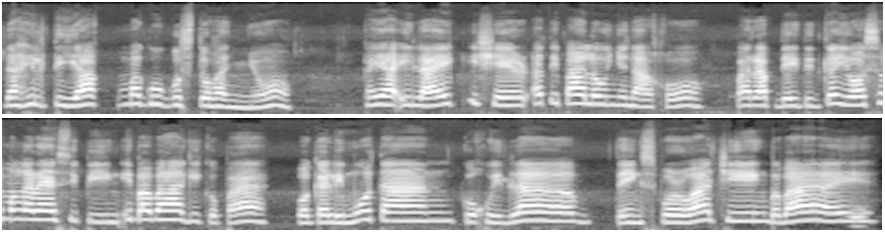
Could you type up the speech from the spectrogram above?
dahil tiyak magugustuhan nyo. Kaya i-like, i-share at i-follow nyo na ako para updated kayo sa mga reseping ibabahagi ko pa. Huwag kalimutan, cook with love. Thanks for watching. Bye-bye!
